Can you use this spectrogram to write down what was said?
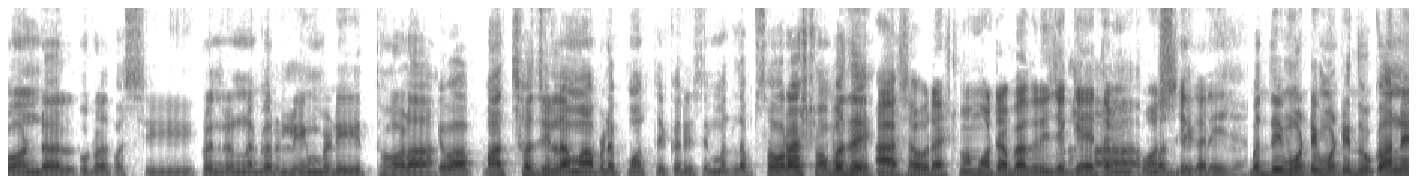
ગોંડલ સુરત પછી સુરેન્દ્રનગર લીંબડી ધોળા એવા પાંચ છ જિલ્લામાં આપણે પહોંચતી કરી છે. મતલબ સૌરાષ્ટ્રમાં બધે. હા સૌરાષ્ટ્રમાં મોટા ભાગની જગ્યાએ તમે પહોંચતી કરી છે. બધી મોટી મોટી દુકાને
